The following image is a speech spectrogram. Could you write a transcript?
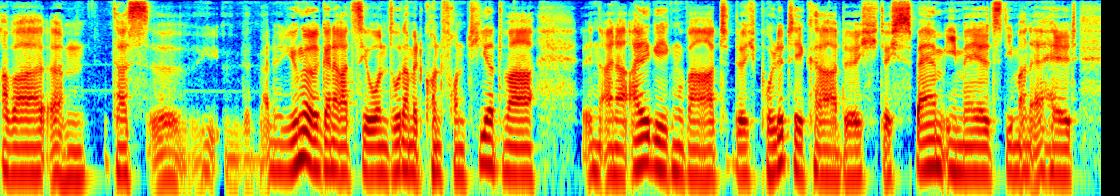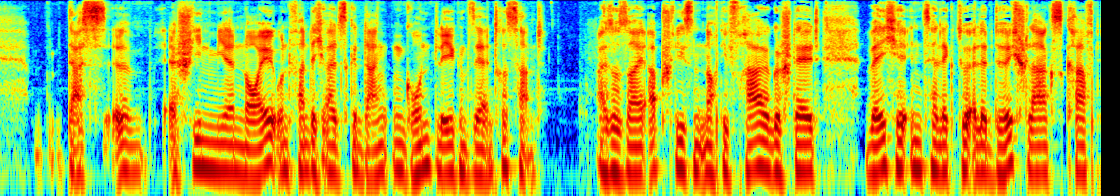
aber ähm, dass äh, eine jüngere Generation so damit konfrontiert war, in einer Allgegenwart durch Politiker, durch, durch Spam-E-Mails, die man erhält, das äh, erschien mir neu und fand ich als Gedanken grundlegend sehr interessant. Also sei abschließend noch die Frage gestellt, welche intellektuelle Durchschlagskraft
